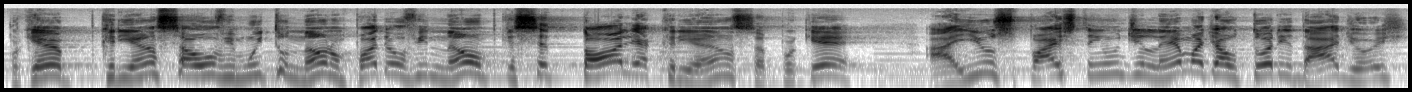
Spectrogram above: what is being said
Porque criança ouve muito não, não pode ouvir não, porque você tolhe a criança, porque aí os pais têm um dilema de autoridade hoje.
